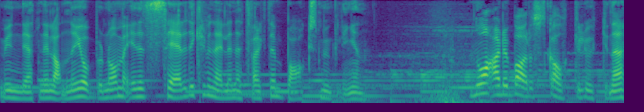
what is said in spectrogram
Myndighetene i landet jobber nå med å identifisere de kriminelle nettverkene bak smuglingen. Nå er det bare å skalke lukene,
